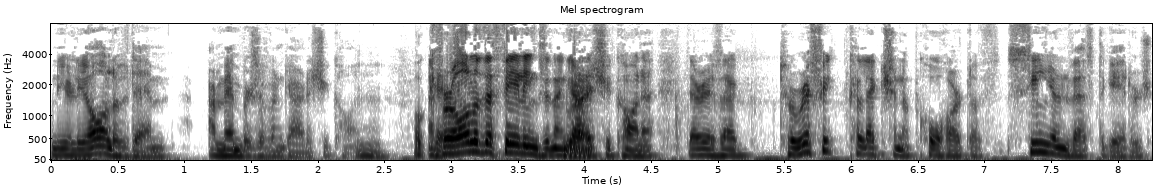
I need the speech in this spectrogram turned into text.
nearly all of them, are members of An Garda Síochána. Mm-hmm. Okay. And for all of the failings in An Garda Right. Síochána, there is a terrific collection of cohort of senior investigators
